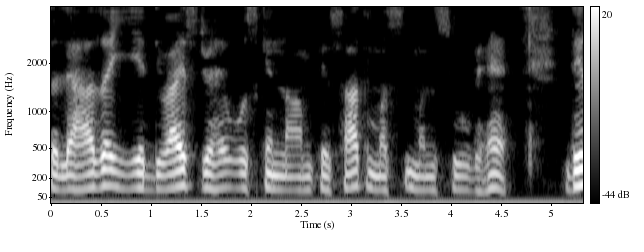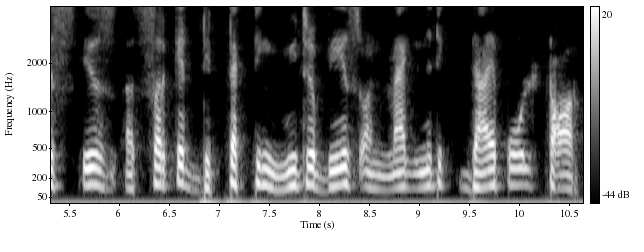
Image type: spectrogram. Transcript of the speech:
तो लिहाजा ये डिवाइस जो है, वो उसके नाम के साथ मंसूब है। This is a circuit detecting meter based on magnetic dipole torque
